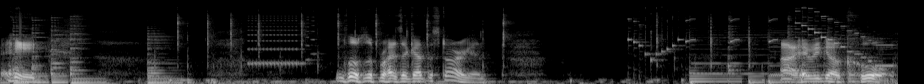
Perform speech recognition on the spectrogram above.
Hey. a little surprised I got the star again. Alright, here we go. Cool.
